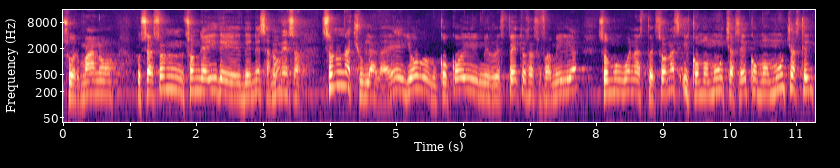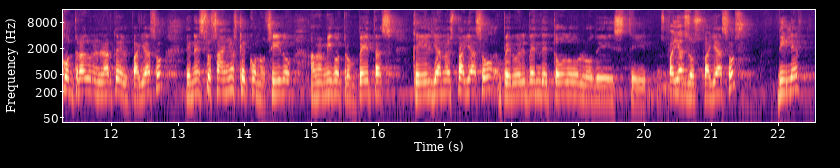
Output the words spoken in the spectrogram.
su hermano, o sea, son, son de ahí de, de Nesa, ¿no? De Nesa. Son una chulada, ¿eh? Yo, Cocoy, mis respetos a su familia, son muy buenas personas y como muchas, ¿eh? Como muchas que he encontrado en el arte del payaso en estos años que he conocido a mi amigo Trompetas, que él ya no es payaso, pero él vende todo lo de este, los payasos. los payasos, dealer.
